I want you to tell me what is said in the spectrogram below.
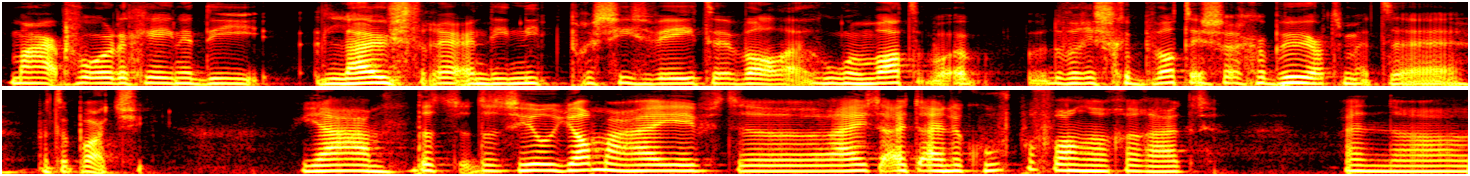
Maar voor degenen die luisteren en die niet precies weten wel, hoe en wat, er is, wat is er gebeurd met, eh met Apache? Ja, dat, dat is heel jammer. Hij, heeft, eh, hij is uiteindelijk hoefbevangen geraakt. En eh,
